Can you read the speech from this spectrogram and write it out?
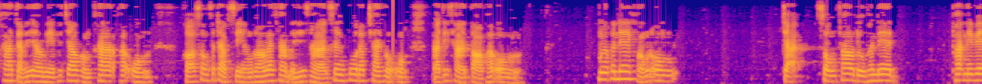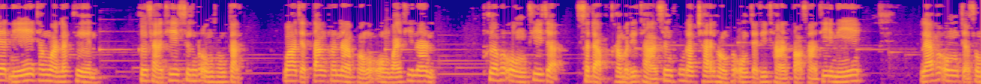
ข้าแต่พระยาเวพระเจ้าของข้าพระองค์ ขอทรงสดับเสียงร้องและคำอธิษฐาน ซึ่งผู้รับใช้ขององค์ อธิษฐานต่อพระองค์ เมื่อพระเนตรของพระองค์ จะทรงเฝ้าดูพระเนตรพระนิเวศนี้ทั้งวันและคืน คือสถานที่ซึ่งพระองค์ทรงตัด ว่าจะตั้งพระนามของพระองค์ไว้ที่นั่น เพื่อพระองค์ที่จะสดับคำอธิษฐาน ซึ่งผู้รับใช้ของพระองค์จะอธิษฐานต่อสถานที่นี้ และพระองค์จะทรง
